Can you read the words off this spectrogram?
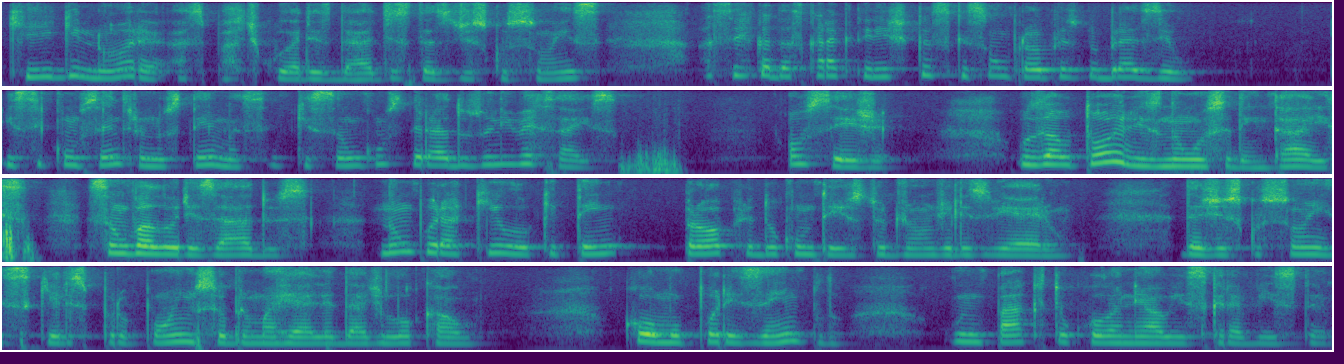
que ignora as particularidades das discussões acerca das características que são próprias do Brasil e se concentra nos temas que são considerados universais. Ou seja, os autores não ocidentais são valorizados não por aquilo que tem próprio do contexto de onde eles vieram, das discussões que eles propõem sobre uma realidade local, como, por exemplo, o impacto colonial e escravista,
